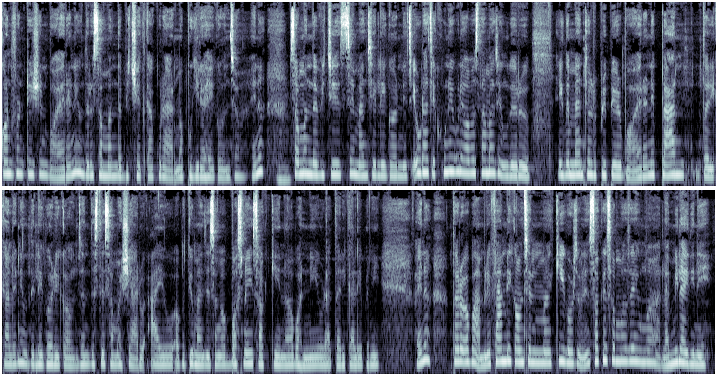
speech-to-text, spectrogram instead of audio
कन्फ्रन्टेसन भएर नै उनीहरू सम्बन्ध विच्छेदका कुराहरूमा पुगिरहेको हुन्छ होइन? सम्बन्ध विच्छेद चाहिँ मान्छेले गर्ने चाहिँ एउटा चाहिँ कुनै कुनै अवस्थामा चाहिँ उनीहरू एकदम मेन्टल प्रिपेयर भएर नै प्लान तरिकाले नै उनीहरूले गरेका हुन्छन् त्यस्तै समस्याहरू आयो। अब त्यो मान्छेसँग बस्नै सकिएन भन्ने एउटा तरिकाले पनि होइन? तर अब हामीले फ्यामिली काउन्सिलिङमा के गर्छौँ भने सकेसम्म चाहिँ उहाँहरूलाई मिलाइदिने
